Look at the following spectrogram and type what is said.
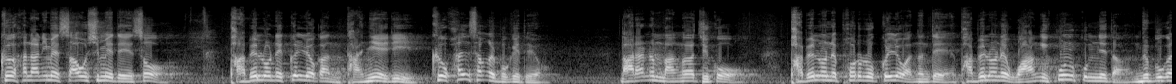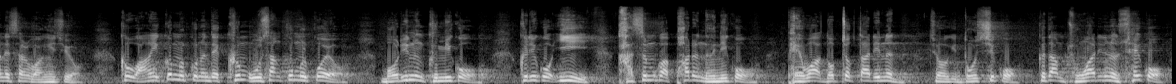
그 하나님의 싸우심에 대해서 바벨론에 끌려간 다니엘이 그 환상을 보게 돼요. 나라는 망가지고 바벨론의 포로로 끌려왔는데 바벨론의 왕이 꿈을 꿉니다. 느부갓네살 왕이지요. 그 왕이 꿈을 꾸는데 금 우상 꿈을 꿔요. 머리는 금이고 그리고 이 가슴과 팔은 은이고 배와 넓적다리는 저기 노시고 그다음 종아리는 쇠고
